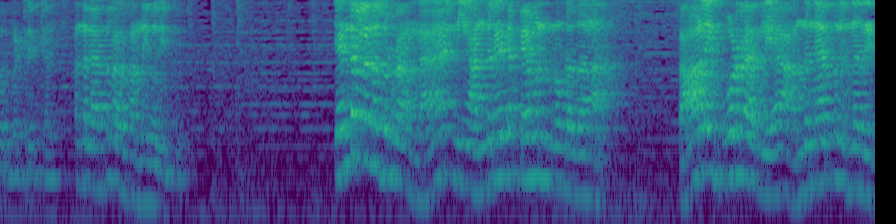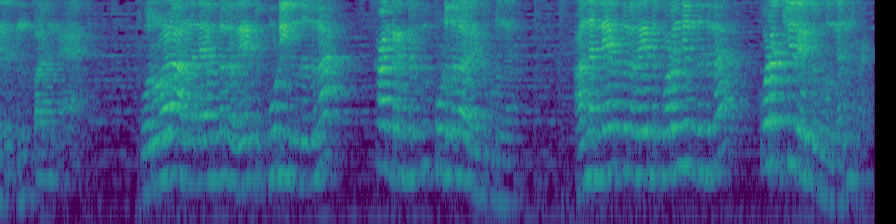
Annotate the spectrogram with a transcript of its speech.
ஒரு மெட்ரிக் டன் அந்த நேரத்தில் அது சந்தை மதிப்பு டெண்டர்ல என்ன சொல்றாங்கன்னா நீ அந்த ரேட்டை பேமெண்ட் பண்ண தானா சாலை போடுறாரு இல்லையா? அந்த நேரத்தில் என்ன ரேட் இருக்குன்னு பாருங்க. ஒருவேளை அந்த நேரத்தில் ரேட்டு கூடி இருந்ததுன்னா கான்ட்ராக்டருக்கு கூடுதலாக ரேட்டு கொடுங்க. அந்த நேரத்தில் ரேட்டு குறைஞ்சிருந்ததுன்னா குறைச்சி ரேட்டு கொடுங்கன்றாங்க.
